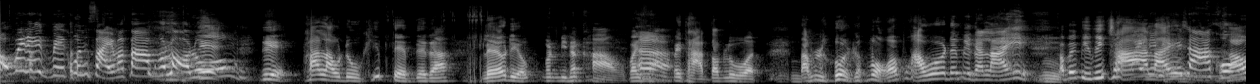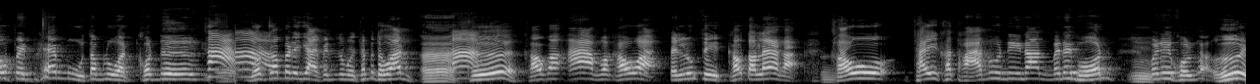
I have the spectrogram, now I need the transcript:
เขาไม่ได้มีคุณใสยมาตามเขาหรอลุนี่ง นี่ถ้าเราดูคลิปเต็มเนี่ยนะ แล้วเดี๋ยวมันมีนักข่าวไปเออ ไปถามตำรวจตำรวจก็บอกว่าเขาไม่ได้เป็นอะไร อืม เขาไม่มีวิชาอะไร ไม่ได้มีวิชาคม เขาเป็นแค่หมู่ตำรวจคนหนึ่งค่ะ ยศก็ไม่ได้ใหญ่เป็นตำรวจชั้นประทวน อ่า อะ คือเขาก็อ้างว่าเขาอะเป็นลูกศิษย์เขาตอนแรกอะอืม เขา ใช้คาถานู่นนี่นั่น ไม่ได้ผลอืมไม่ได้ผลก็เฮ้ย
